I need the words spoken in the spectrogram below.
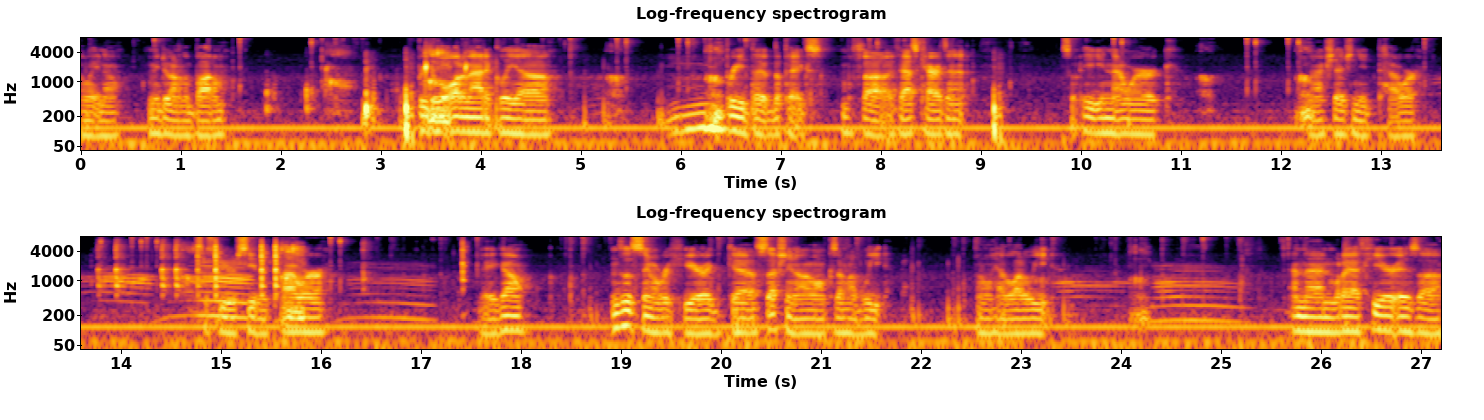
oh wait, no, let me do it on the bottom. Breeder will automatically, uh, breed the, the pigs with uh, if it has carrots in it. So AE network. No, actually, I just need power. So will be receiving power. There you go. And do the same over here, I guess. Actually, no, I won't because I don't have wheat. I only have a lot of wheat. And then what I have here is a, a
